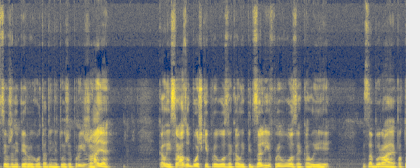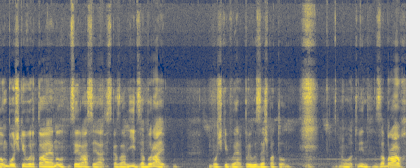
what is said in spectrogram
це вже не перший год один і той же проїжджає. Коли сразу бочки привозить, коли під залів привозить, коли забирає, потім бочки вертає. Ну, цей раз я сказав, їдь, забирай, бочки привезеш потім. От, він забрав.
